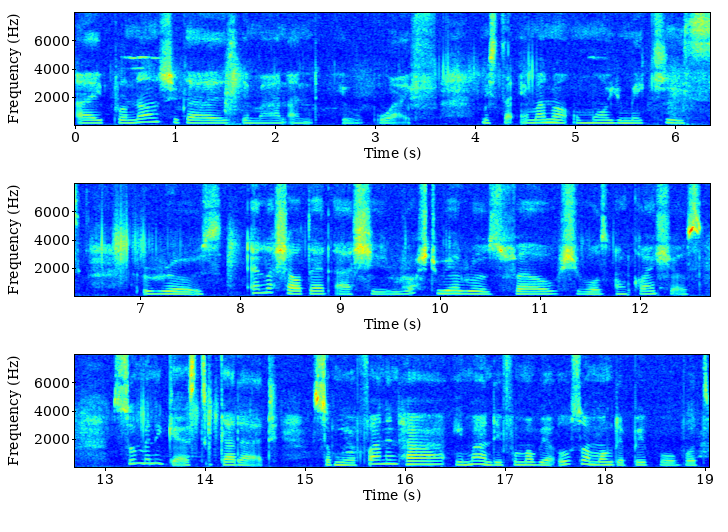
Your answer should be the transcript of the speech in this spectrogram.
I pronounce you guys a man and a wife. Mr. Emmanuel Umoh, you may kiss. Rose. Ella shouted as she rushed where Rose fell. She was unconscious. So many guests gathered. Some were fanning her. Emma and the former were also among the people, but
